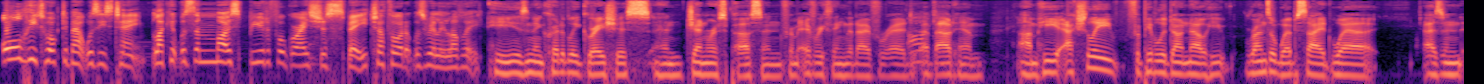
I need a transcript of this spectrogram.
all he talked about was his team. Like it was the most beautiful, gracious speech. I thought it was really lovely. He is an incredibly gracious and generous person from everything that I've read Oh, okay. about him. Um, he actually, for people who don't know, he runs a website where as an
